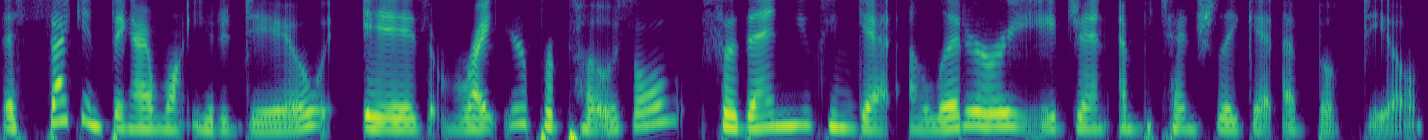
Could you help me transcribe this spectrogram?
The second thing I want you to do is write your proposal so then you can get a literary agent and potentially get a book deal.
